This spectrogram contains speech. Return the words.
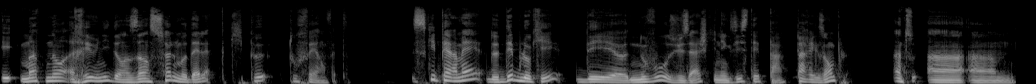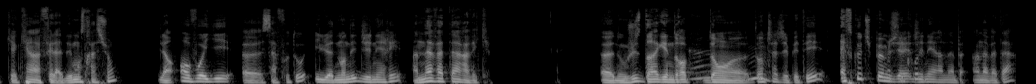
est maintenant réuni dans un seul modèle qui peut tout faire en fait. Ce qui permet de débloquer des euh, nouveaux usages qui n'existaient pas. Par exemple, un tru- un- un- quelqu'un a fait la démonstration, il a envoyé euh, sa photo, il lui a demandé de générer un avatar avec. Euh, donc juste drag and drop Ah, dans, euh, dans. ChatGPT. Est-ce que tu peux me Ah, cool. générer un, un avatar?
